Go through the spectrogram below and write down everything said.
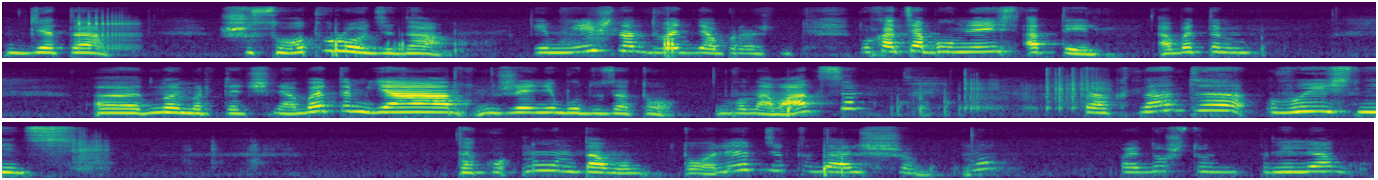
Где-то 600 вроде, да. И мне еще надо два дня прожить. Ну, хотя бы у меня есть отель. Об этом... Э, номер, точнее. Об этом я уже не буду зато волноваться. Так, надо выяснить... Так, ну, там вот туалет где-то дальше. Ну, пойду, что ли, прилягу.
